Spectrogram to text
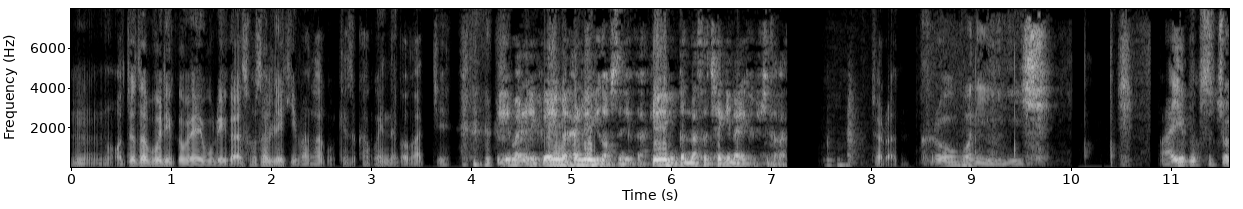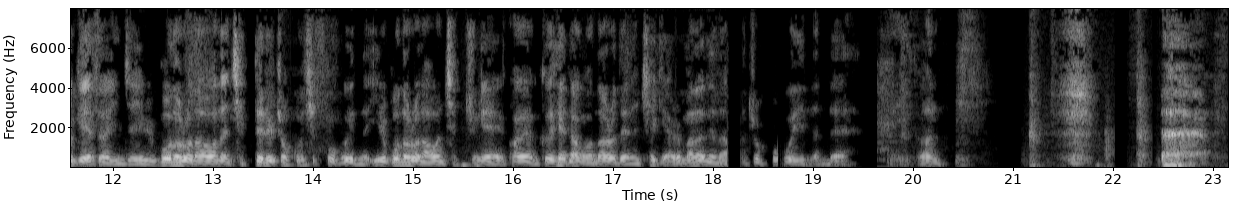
음, 어쩌다 보니까 왜 우리가 소설 얘기만 하고 계속 하고 있는 것 같지? 게임할, 게임을 할 얘기가 없으니까. 게임 끝나서 책이나 읽읍시다. 저런. 그러고 보니 이 아이북스 쪽에서 이제 일본어로 나오는 책들을 조금씩 보고 있는 일본어로 나온 책 중에 과연 그 해당 언어로 되는 책이 얼마나 되나 좀 보고 있는데 이건 이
